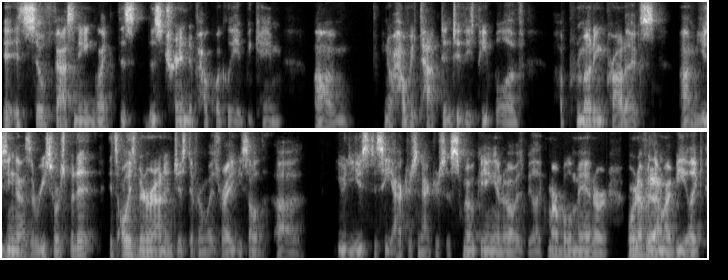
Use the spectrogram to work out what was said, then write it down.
it, it's so fascinating. Like this this trend of how quickly it became, um, you know, how we've tapped into these people of uh, promoting products, um, using as a resource. But it it's always been around in just different ways, right? You saw. Uh, you used to see actors and actresses smoking and it would always be like Marlboro man or, or whatever yeah. that might be like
